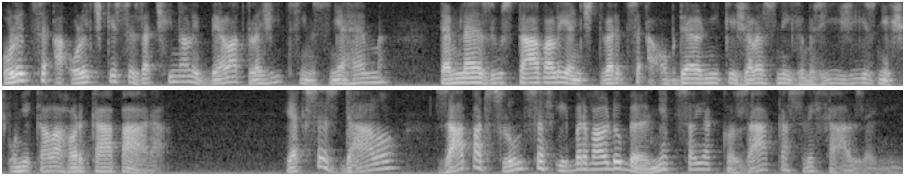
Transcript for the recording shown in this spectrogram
Ulice a uličky se začínaly bělat ležícím sněhem, temné zůstávaly jen čtverce a obdélníky železných mříží, z nichž unikala horká pára. Jak se zdálo, západ slunce v Ibervaldu byl něco jako zákaz vycházení.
